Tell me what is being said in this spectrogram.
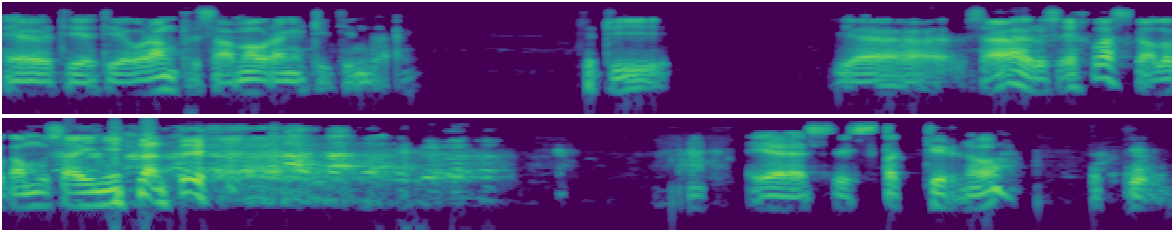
ya, dia dia orang bersama orang yang dicintai. Jadi Ya saya harus ikhlas kalau kamu saingi nanti. ya sis takdir no. Takdir.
